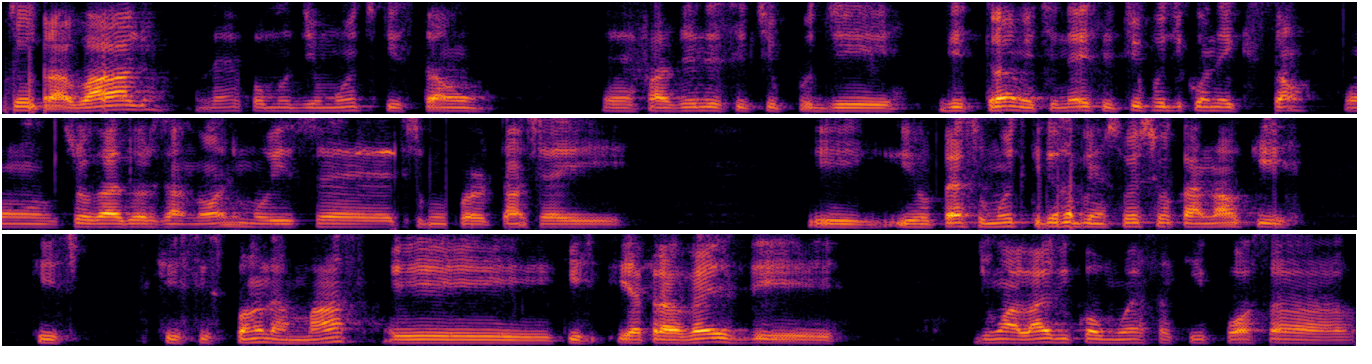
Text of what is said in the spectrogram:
o seu trabalho, né? Como de muitos que estão é, fazendo esse tipo de, de trâmite, né? Esse tipo de conexão com os jogadores anônimos. Isso é de suma importância e, e, e, eu peço muito que Deus abençoe seu canal, que, que, que se expanda mais e que e através de de uma live como essa aqui possa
